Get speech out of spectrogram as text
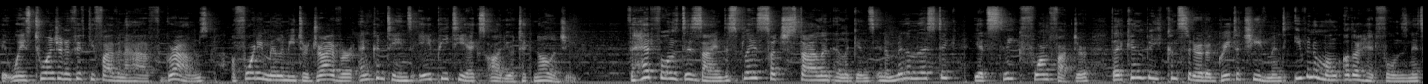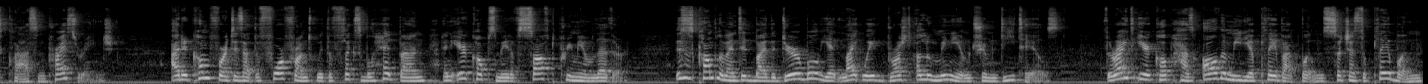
It weighs 255.5 grams, a 40mm driver, and contains aptX audio technology. The headphones design displays such style and elegance in a minimalistic yet sleek form factor that can be considered a great achievement even among other headphones in its class and price range. Added comfort is at the forefront with a flexible headband and ear cups made of soft premium leather. This is complemented by the durable yet lightweight brushed aluminum trim details. The right ear cup has all the media playback buttons such as the play button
